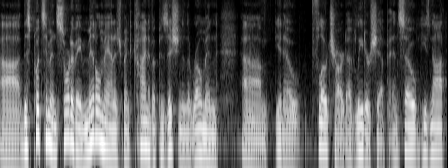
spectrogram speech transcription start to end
Uh, this puts him in sort of a middle management kind of a position in the Roman, um, you know, flow chart of leadership. And so he's not,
